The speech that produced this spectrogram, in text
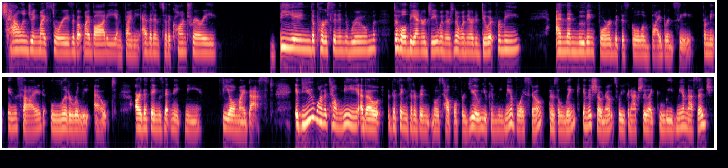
challenging my stories about my body and finding evidence to the contrary, being the person in the room to hold the energy when there's no one there to do it for me, and then moving forward with this goal of vibrancy from the inside, literally out, are the things that make me feel my best. If you want to tell me about the things that have been most helpful for you, you can leave me a voice note. There's a link in the show notes where you can actually like leave me a message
